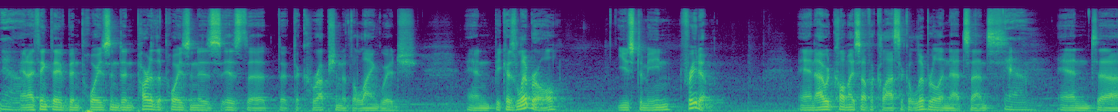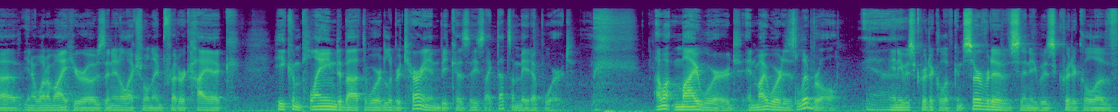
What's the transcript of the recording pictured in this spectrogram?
yeah. and I think they've been poisoned. And part of the poison is is the the, the corruption of the language, and because liberal used to mean freedom, and I would call myself a classical liberal in that sense. yeah. And uh, you know, one of my heroes, an intellectual named Frederick Hayek, he complained about the word libertarian because he's like, "That's a made-up word. I want my word, and my word is liberal." Yeah. And he was critical of conservatives, and he was critical of.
